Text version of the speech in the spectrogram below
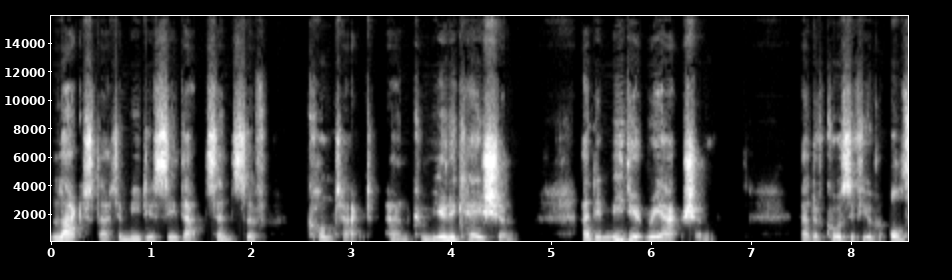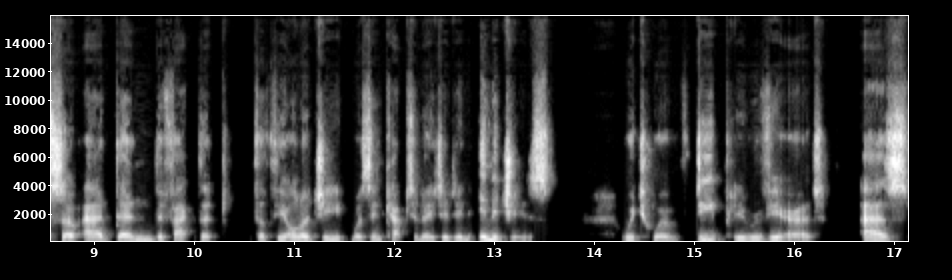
lacked that immediacy, that sense of contact and communication and immediate reaction. And of course, if you also add then the fact that the theology was encapsulated in images, which were deeply revered as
